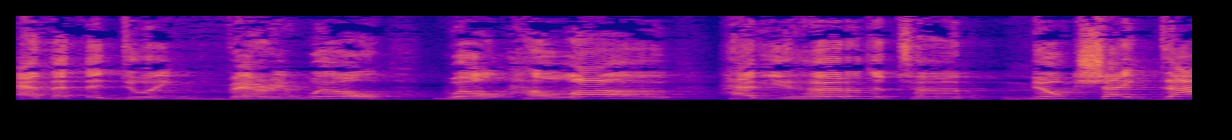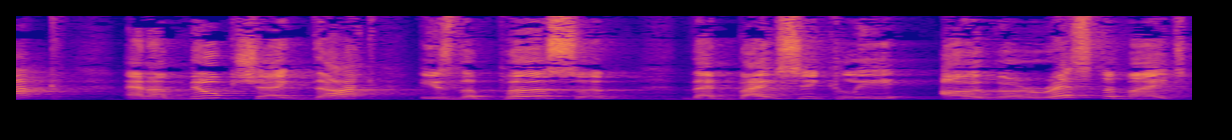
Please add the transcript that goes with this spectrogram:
and that they're doing very well. Well, hello, have you heard of the term milkshake duck? And a milkshake duck is the person that basically overestimates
